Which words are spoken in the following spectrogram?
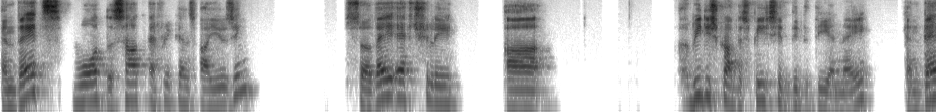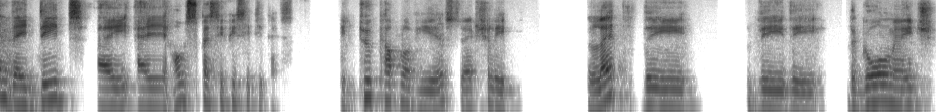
And that's what the South Africans are using. So they actually, uh, we described the species, did the DNA, and then they did a, a host specificity test. It took a couple of years to actually let the, the, the, the gall midge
